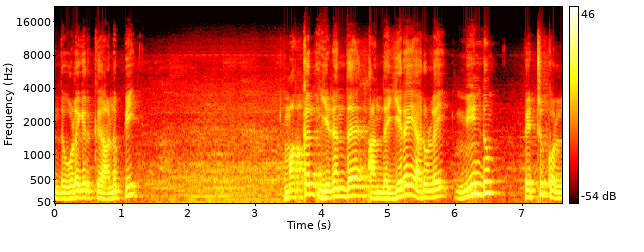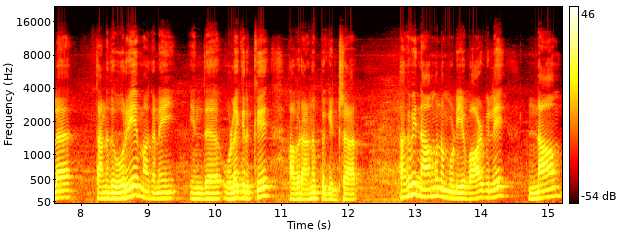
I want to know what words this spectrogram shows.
இந்த உலகிற்கு அனுப்பி மக்கள் இழந்த அந்த இறை அருளை மீண்டும் பெற்றுக்கொள்ள தனது ஒரே மகனை இந்த உலகிற்கு அவர் அனுப்புகின்றார். ஆகவே நாமும் நம்முடைய வாழ்விலே நாம்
